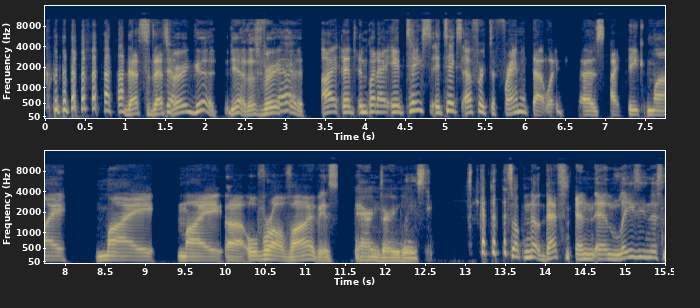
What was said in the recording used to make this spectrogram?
that's that's yeah. very good. Yeah, that's very yeah. good. I and, and, but I, it takes it takes effort to frame it that way because I think my my my uh, overall vibe is very very lazy. so no, that's and and laziness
